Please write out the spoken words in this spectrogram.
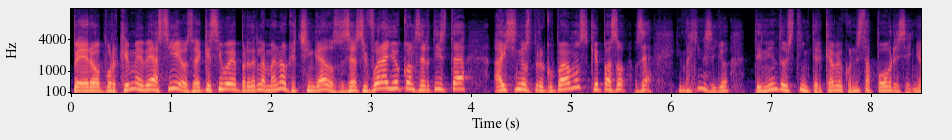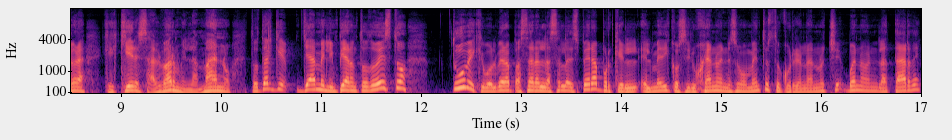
Pero ¿por qué me ve así? O sea, que sí voy a perder la mano, qué chingados. O sea, si fuera yo concertista, ahí sí nos preocupamos. ¿Qué pasó? O sea, imagínense yo teniendo este intercambio con esta pobre señora que quiere salvarme la mano. Total que ya me limpiaron todo esto. Tuve que volver a pasar a la sala de espera porque el, médico cirujano en ese momento, esto ocurrió en la noche, bueno, en la tarde,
